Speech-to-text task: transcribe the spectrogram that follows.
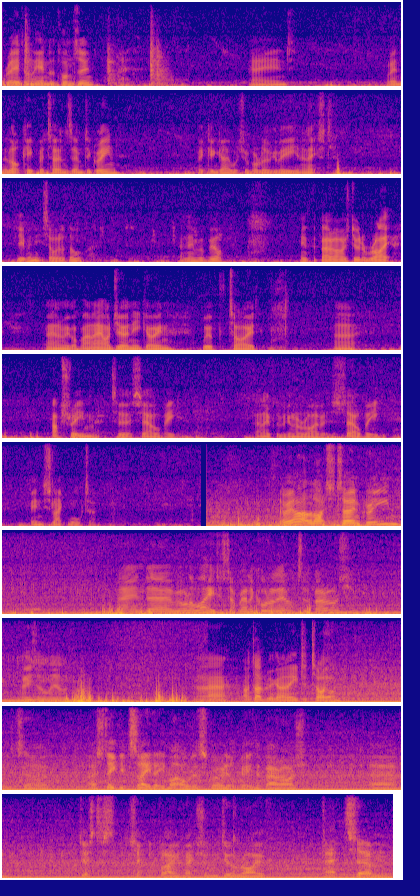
red on the end of the pontoon. And when the lock keeper turns them to green we can go, which will probably be in the next few minutes, I would have thought. And then we'll be off into the barrage, doing it right, and we've got about an hour journey going with the tide uh, upstream to Selby. And hopefully we're going to arrive at Selby in slack water. There we are, the lights have turned green, and uh, we're on our way, just up around the corner now to the barrage. Hazen on the other front. Uh, I don't think we're going to need to tie on. But, uh, Steve did say that he might hold us for a little bit in the barrage, um, just to check the flow, make sure we do arrive at um,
